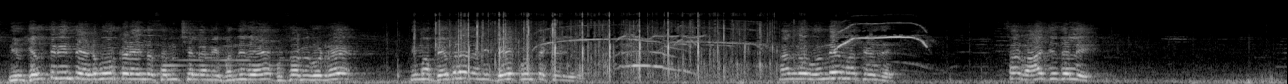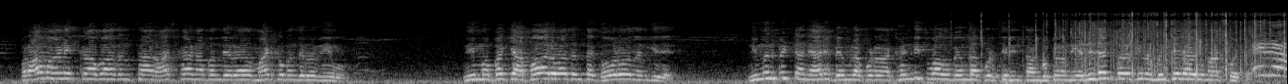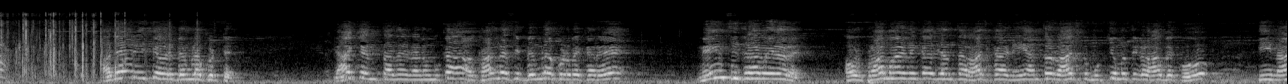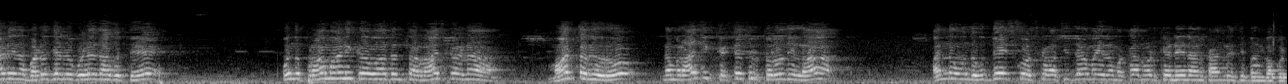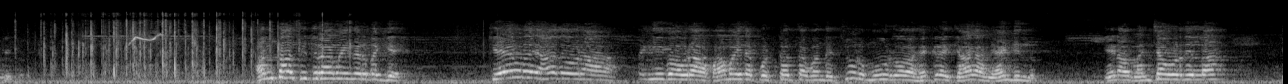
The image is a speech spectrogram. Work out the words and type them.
ನೀವು ಗೆಲ್ತೀನಿ ಅಂತ ಎರಡು ಮೂರು ಕಡೆಯಿಂದ ಸಮೀಕ್ಷೆಯಲ್ಲಿ ನಮಗೆ ಬಂದಿದೆ. ಪುಟ್ಟಸ್ವಾಮಿ ಗೌಡ್ರೆ ನಿಮ್ಮ ಬೆಂಬಲ ನನಗೆ ಬೇಕು ಅಂತ ಕೇಳಿದ್ರು. ನಾನು ಒಂದೇ ಮಾತು ಹೇಳಿದೆ. ಸರ್ ರಾಜ್ಯದಲ್ಲಿ ಪ್ರಾಮಾಣಿಕವಾದಂತಹ ರಾಜಕಾರಣ ಬಂದಿರೋ ಮಾಡ್ಕೊಂಡು ಬಂದಿರೋ ನೀವು ನಿಮ್ಮ ಬಗ್ಗೆ ಅಪಾರವಾದಂತಹ ಗೌರವ ನನಗಿದೆ. ನಿಮ್ಮನ್ನ ಬಿಟ್ಟು ನಾನು ಯಾರಿಗೆ ಬೆಂಬಲ ಕೊಡೋಣ ಖಂಡಿತವಾಗೂ ಬೆಂಬಲ ಕೊಡ್ತೀನಿ ಅಂತ ಅಂದ್ಬಿಟ್ಟು ನಾನು ರಿಸಲ್ಟ್ ಬರೋಕ್ಕಿಂತ ಮುಂಚೆಲೆ ಅವ್ರಿಗೆ ಮಾತು ಕೊಟ್ಟೆ. ಅದೇ ರೀತಿ ಅವ್ರಿಗೆ ಬೆಂಬಲ ಕೊಟ್ಟೆ. ಯಾಕೆ ಅಂತಂದ್ರೆ ನನ್ನ ಮುಖ ಕಾಂಗ್ರೆಸ್ ಬೆಂಬಲ ಕೊಡ್ಬೇಕಾದ್ರೆ ಮೇನ್ ಸಿದ್ದರಾಮಯ್ಯನವರೇ. ಅವ್ರು ಪ್ರಾಮಾಣಿಕವಾದಂತ ರಾಜಕಾರಣಿ, ಅಂತ ರಾಜ ಮುಖ್ಯಮಂತ್ರಿಗಳಾಗಬೇಕು ಈ ನಾಡಿನ ಬಡ ಜನರಿಗೆ ಒಳ್ಳೇದಾಗುತ್ತೆ. ಒಂದು ಪ್ರಾಮಾಣಿಕವಾದಂತ ರಾಜಕಾರಣ ಮಾಡ್ತಾರೆ ಇವರು. ನಮ್ಮ ರಾಜ್ಯಕ್ಕೆ ಕೆಟ್ಟ ಹೆಸರು ತರೋದಿಲ್ಲ. ಅನ್ನೋ ಒಂದು ಉದ್ದೇಶಕ್ಕೋಸ್ಕರ ಸಿದ್ದರಾಮಯ್ಯನ ಮಕ್ಕ ನೋಡ್ಕೊಂಡೆ ನಾನು ಕಾಂಗ್ರೆಸ್ ಬಂದು ಅಂತ ಸಿದ್ದರಾಮಯ್ಯನವರ ಬಗ್ಗೆ ಕೇವಲ ಯಾವ್ದವರ ತಂಗಿಗೂ ಅವರ ಮಾಮೈದ ಕೊಟ್ಟಂತ ಒಂದು ಚೂರು ಮೂರು ಎಕರೆ ಜಾಗ ಲ್ಯಾಂಡಿಂದು ಏನೋ ಅವ್ರು ಲಂಚ ಹೊಡೆದಿಲ್ಲ,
